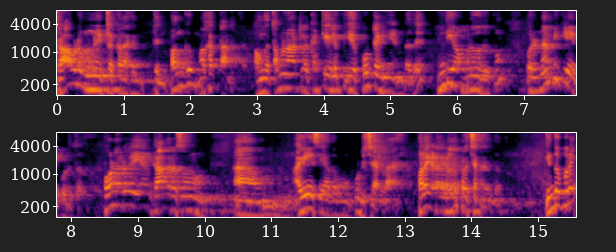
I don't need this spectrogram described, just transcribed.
திராவிட முன்னேற்றக் கழகத்தின் பங்கு மகத்தானது. அவங்க தமிழ்நாட்டில் கட்டி எழுப்பிய கூட்டணி என்பது இந்தியா முழுவதற்கும் ஒரு நம்பிக்கையை கொடுத்தது. போன தடவை ஏன் காங்கிரஸும் அகிலேஷ் யாதவும் கூட்டி சேரல பல இடங்களில் பிரச்சனை இருந்தது. இந்த முறை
